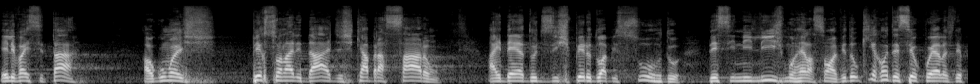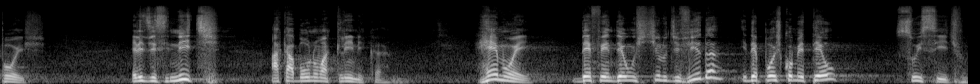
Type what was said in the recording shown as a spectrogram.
Ele vai citar algumas personalidades que abraçaram a ideia do desespero, do absurdo, desse niilismo em relação à vida. O que aconteceu com elas depois? Ele disse: Nietzsche acabou numa clínica. Hemingway defendeu um estilo de vida e depois cometeu suicídio.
